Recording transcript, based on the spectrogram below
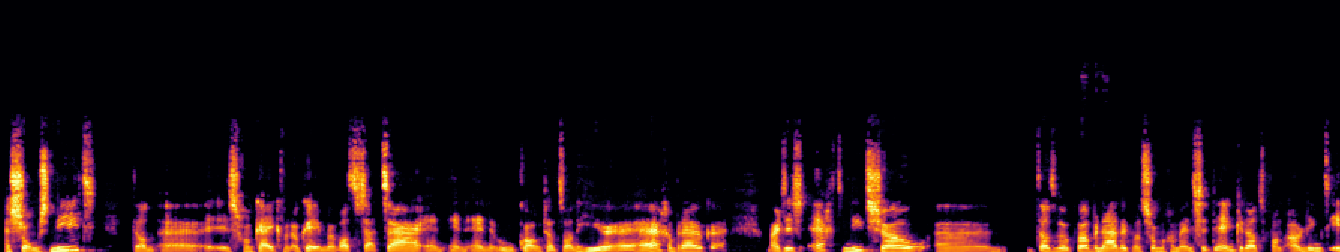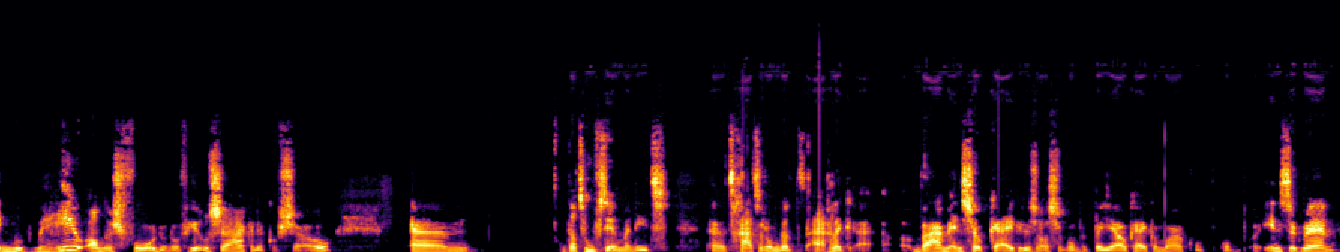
en soms niet dan uh, is gewoon kijken van oké, maar wat staat daar en, en, en hoe kan ik dat dan hier uh, hergebruiken. Maar het is echt niet zo, uh, dat wil ik wel benadrukken, want sommige mensen denken dat van oh, LinkedIn moet ik me heel anders voordoen of heel zakelijk of zo. Um, dat hoeft helemaal niet. het gaat erom dat eigenlijk waar mensen ook kijken, dus als ze bijvoorbeeld bij jou kijken, Mark, op, op Instagram,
